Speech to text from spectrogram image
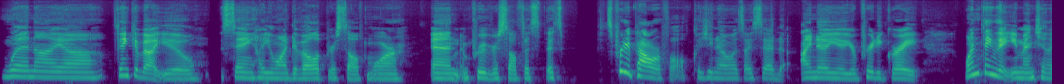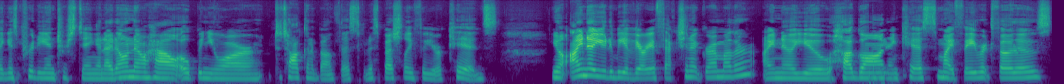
When I uh, think about you saying how you want to develop yourself more and improve yourself, it's it's it's pretty powerful because you know, as I said, I know you. You're pretty great. One thing that you mentioned, I think, is pretty interesting, and I don't know how open you are to talking about this, but especially for your kids You know, I know you to be a very affectionate grandmother. I know you hug on and kiss. My favorite photos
